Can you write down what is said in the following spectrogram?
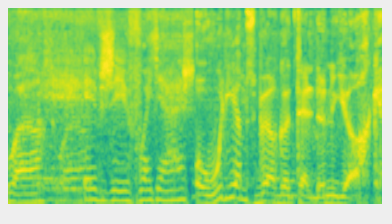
Soir, FG Voyage au Williamsburg Hotel de New York.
